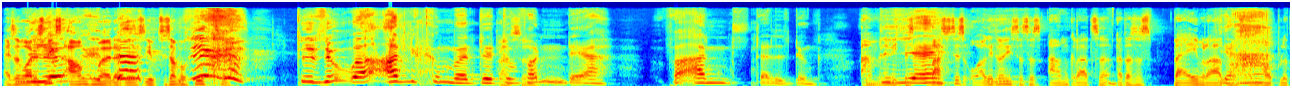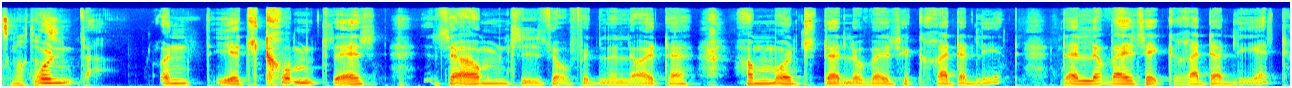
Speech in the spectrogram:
Also war das nichts angemeldetes. Ich hab das einfach durchgesagt. Das war angemeldet Ach so. von der Veranstaltung. Um, wenn ich das, Yeah. was das Orgel dann ist, dass das am Grazer, äh, dass es beim Rathaus Ja. am Hauptplatz gemacht hat. Und, und jetzt kommt es. So haben sie so viele Leute, haben uns teilweise gratuliert, teilweise gratuliert,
